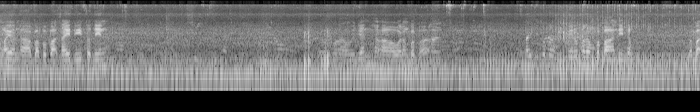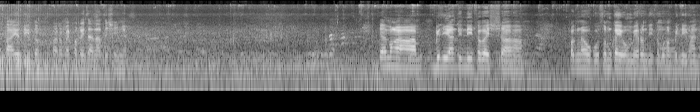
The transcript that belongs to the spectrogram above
Ngayon, ah, bababa tayo dito din. So, marami dyan. ah, walang babaan. Ay, dito ba? Meron palang babaan dito. Baba tayo dito para may pakita natin sa inyo. Yan mga bilihan din dito guys. sa pag nagugutom kayo, meron dito mga bilihan.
